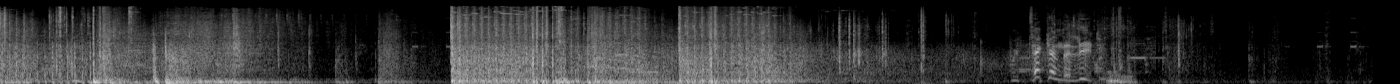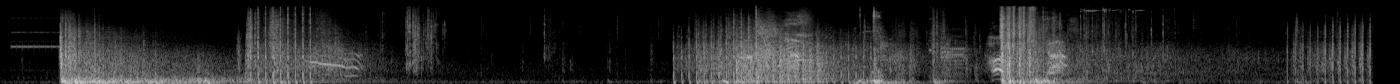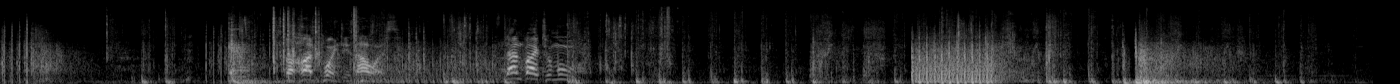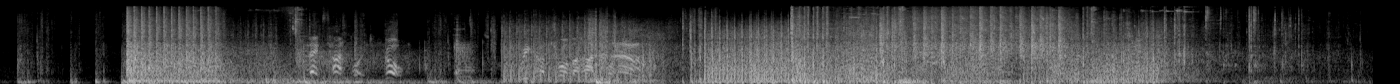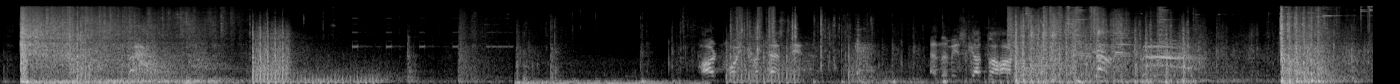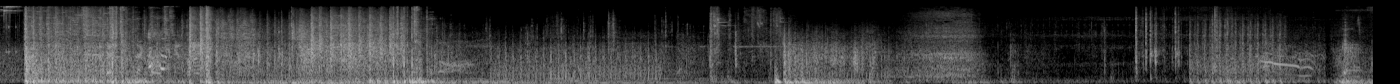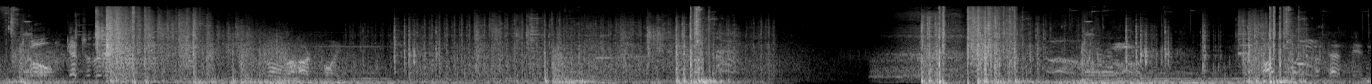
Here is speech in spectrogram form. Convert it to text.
Taken the lead. The hard point is ours. Stand by to move. Next hard point, go. We control the hard point. Hardpoint contested. Enemy's got the hardpoint. Ten seconds is ready. Go, get to the next. Control the. Hardpoint contested.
